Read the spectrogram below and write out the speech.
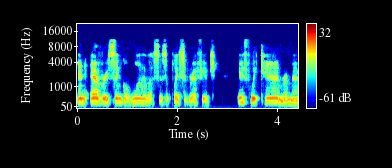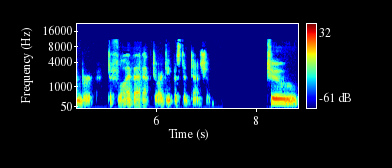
And every single one of us is a place of refuge if we can remember to fly back to our deepest intention, to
